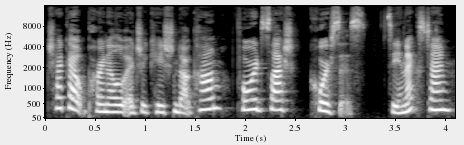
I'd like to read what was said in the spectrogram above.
check out parnelloeducation.com forward slash courses. See you next time.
